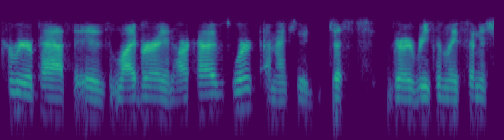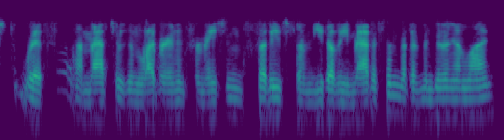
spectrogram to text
career path is library and archives work. I'm actually just very recently finished with a master's in library and information studies from UW Madison that I've been doing online.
